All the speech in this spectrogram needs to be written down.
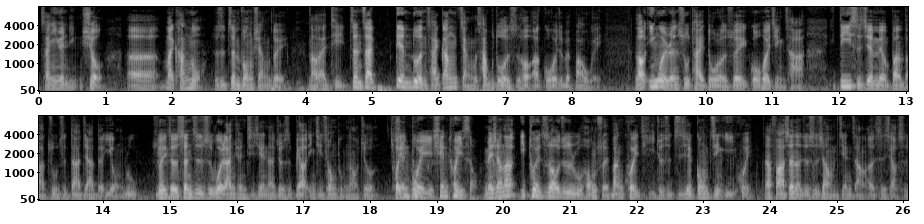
参议院领袖呃麦康诺就是针锋相对，然后来提，正在辩论才刚讲的差不多的时候啊，国会就被包围，然后因为人数太多了，所以国会警察第一时间没有办法阻止大家的涌入，所以这甚至是为了安全起见，那就是不要引起冲突，那我就退一步，先退先退守。没想到一退之后，就是如洪水般溃堤，就是直接攻进议会。那发生了，就是像我们今天早上二十四小时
